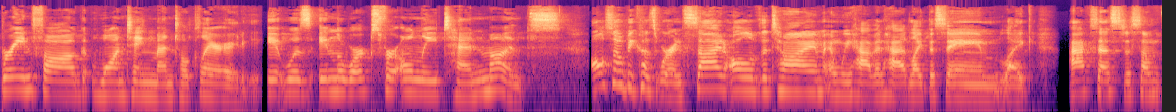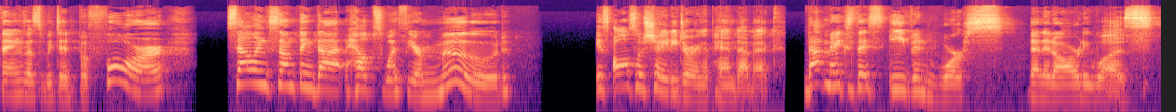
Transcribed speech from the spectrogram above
brain fog, wanting mental clarity. It was in the works for only 10 months. Also because we're inside all of the time and we haven't had like the same like access to some things as we did before, selling something that helps with your mood is also shady during a pandemic. That makes this even worse than it already was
